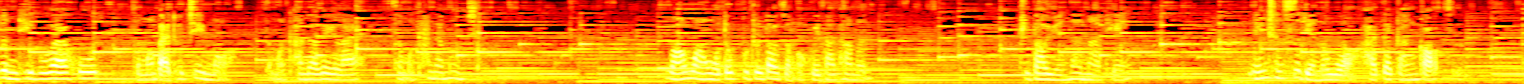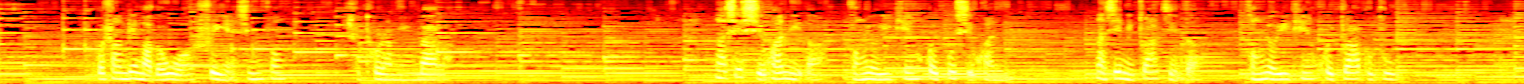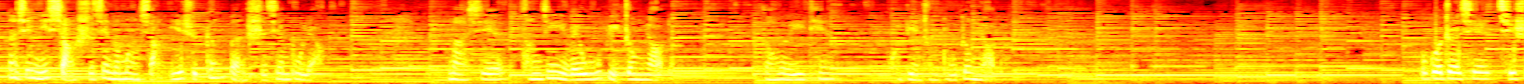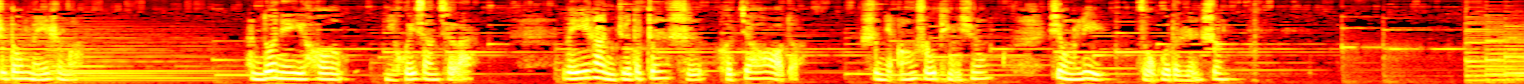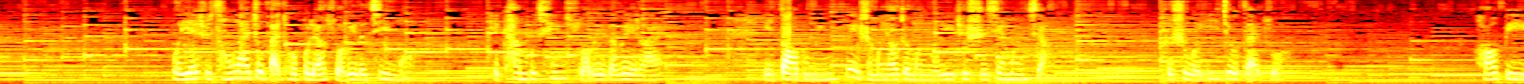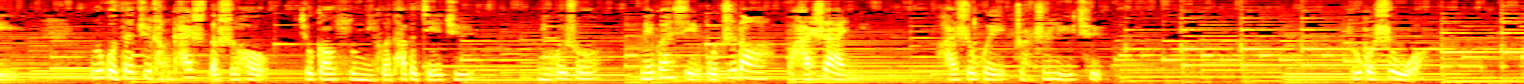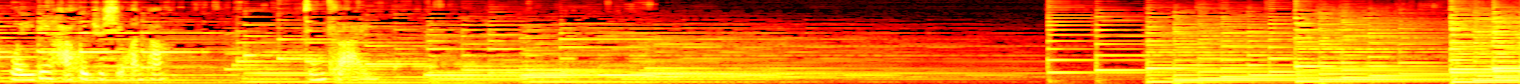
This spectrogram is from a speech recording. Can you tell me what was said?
问题不外乎怎么摆脱寂寞，怎么看待未来，怎么看待梦想。往往我都不知道怎么回答他们。直到元旦那天，凌晨四点的我还在赶稿子，合上电脑的我睡眼惺忪，却突然明白了：那些喜欢你的，总有一天会不喜欢你；那些你抓紧的，总有一天会抓不住；那些你想实现的梦想，也许根本实现不了；那些曾经以为无比重要的，总有一天会。变成不重要的。不过这些其实都没什么。很多年以后，你回想起来，唯一让你觉得真实和骄傲的，是你昂首挺胸、用力走过的人生。我也许从来就摆脱不了所谓的寂寞，也看不清所谓的未来。也道不明为什么要这么努力去实现梦想，可是我依旧在做。好比，如果在剧场开始的时候就告诉你和他的结局，你会说没关系，我知道啊，我还是爱你，还是会转身离去。如果是我，我一定还会去喜欢他，仅此而已。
